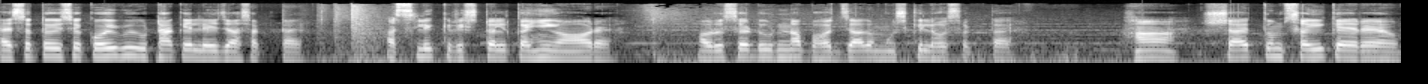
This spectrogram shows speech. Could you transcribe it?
ऐसे तो इसे कोई भी उठा के ले जा सकता है। असली क्रिस्टल कहीं और है, और उसे ढूंढना बहुत ज़्यादा मुश्किल हो सकता है। हाँ शायद तुम सही कह रहे हो,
